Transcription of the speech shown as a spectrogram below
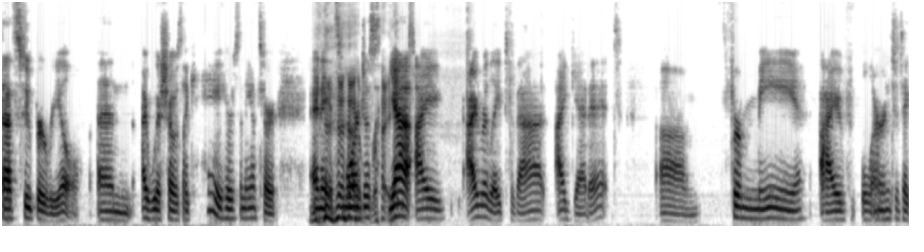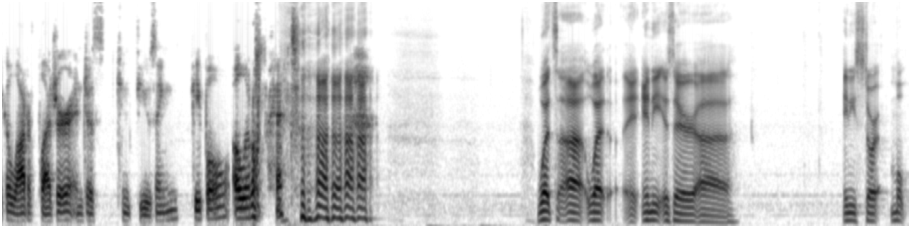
that's super real. And I wish I was like, hey, here's an answer. And it's more just, yeah. I I relate to that. I get it. Um, for me, I've learned to take a lot of pleasure in just confusing people a little bit. What's uh what any is there uh any story well,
